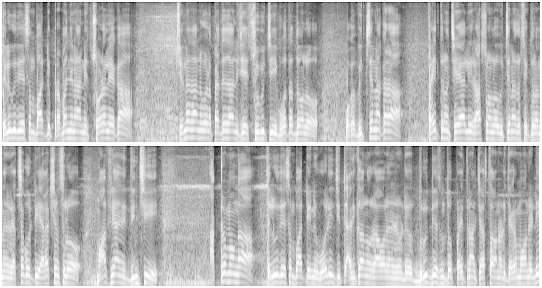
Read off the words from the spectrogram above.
తెలుగుదేశం పార్టీ ప్రపంచనాన్ని చూడలేక చిన్నదాన్ని కూడా పెద్దదాన్ని చేసి చూపించి భూతత్వంలో ఒక విచ్ఛిన్నకర ప్రయత్నం చేయాలి. రాష్ట్రంలో విచ్ఛిన్నకర శక్తులందరినీ రెచ్చగొట్టి ఎలక్షన్స్లో మాఫియాని దించి అక్రమంగా తెలుగుదేశం పార్టీని ఓడించి అధికారంలో రావాలనేటువంటి దురుద్దేశంతో ప్రయత్నాలు చేస్తూ ఉన్నాడు జగన్మోహన్ రెడ్డి.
